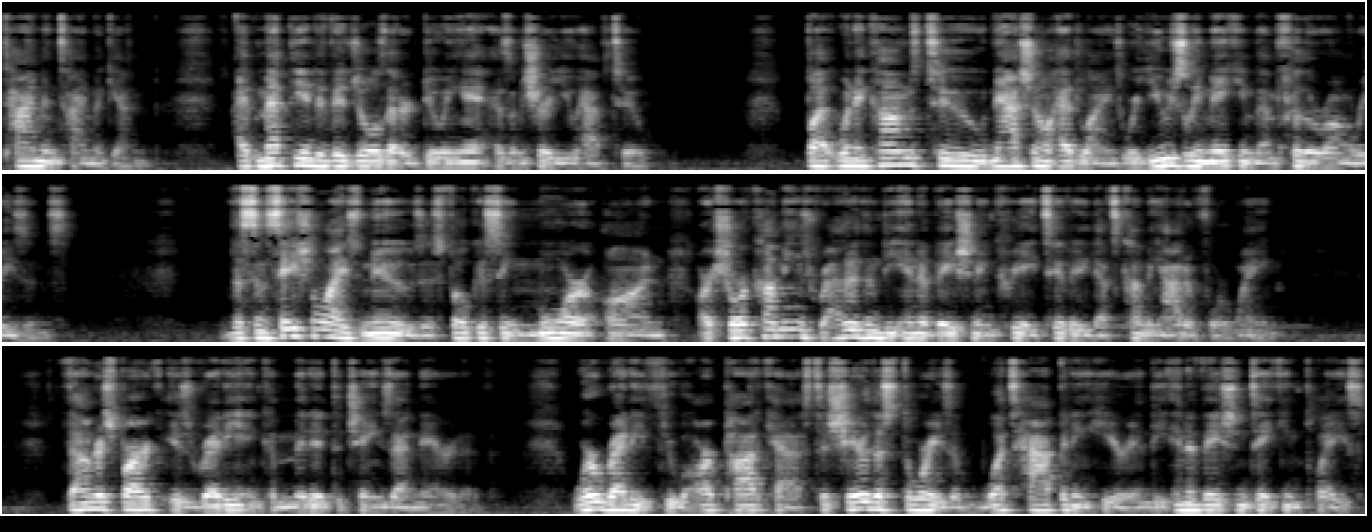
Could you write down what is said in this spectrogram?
time and time again. I've met the individuals that are doing it, as I'm sure you have too. But when it comes to national headlines, we're usually making them for the wrong reasons. The sensationalized news is focusing more on our shortcomings rather than the innovation and creativity that's coming out of Fort Wayne. Founders Spark is ready and committed to change that narrative. We're ready through our podcast to share the stories of what's happening here and the innovation taking place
